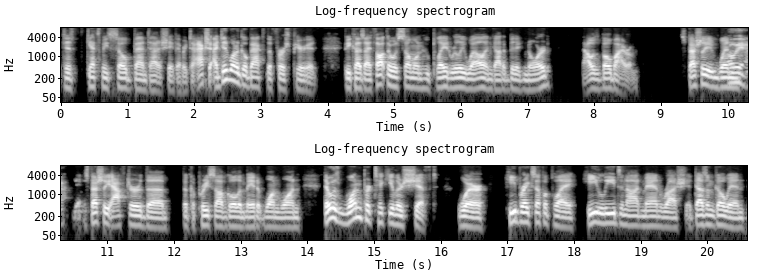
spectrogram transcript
It just gets me so bent out of shape every time. Actually, I did want to go back to the first period because I thought there was someone who played really well and got a bit ignored. That was Bo Byram, especially when, Oh, yeah. especially after the the Kaprizov goal that made it one one. There was one particular shift where he breaks up a play, he leads an odd man rush, it doesn't go in.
